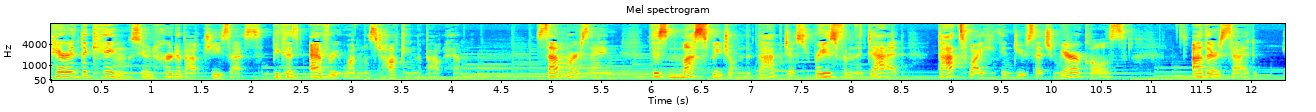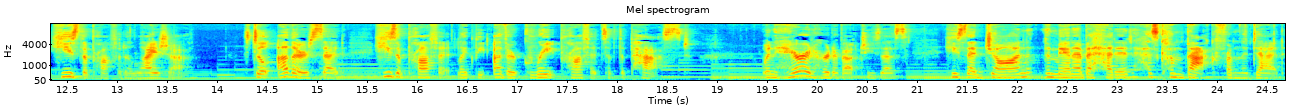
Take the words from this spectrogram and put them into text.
Herod the king soon heard about Jesus because everyone was talking about him. Some were saying, This must be John the Baptist raised from the dead. That's why he can do such miracles. Others said, He's the prophet Elijah. Still others said, He's a prophet like the other great prophets of the past. When Herod heard about Jesus, he said, John, the man I beheaded, has come back from the dead.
